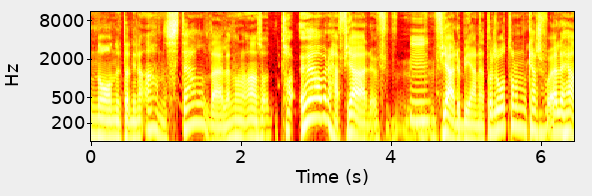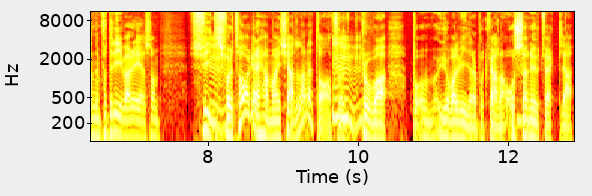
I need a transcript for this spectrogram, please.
någon av dina anställda eller någon annan så- ta över det här fjärde, Mm. fjärde benet och låt honom kanske få, eller henne få driva det som fritidsföretagare hemma i källaren ett tag för att Mm. prova på, jobba vidare på kvällen och sen utveckla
